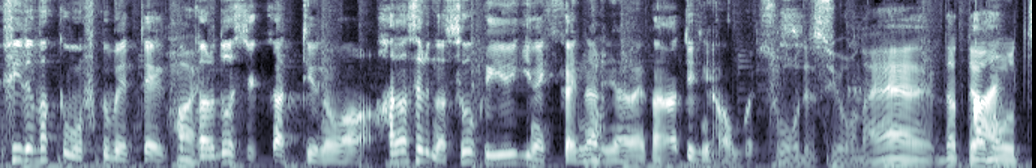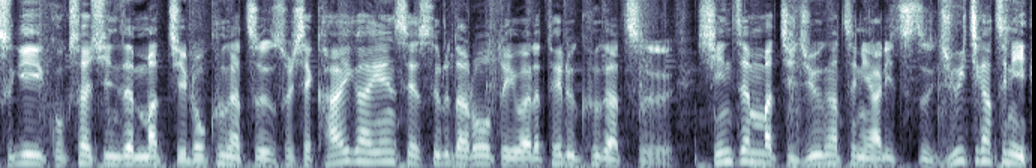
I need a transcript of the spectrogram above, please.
フィードバックも含めてここからどうしていくかっていうのは、話せるのはすごく有意義な機会になるんじゃないかなというふうには思います。そうですよね。だってあの、はい、次国際親善マッチ6月そして海外遠征するだろうと言われている9月親善マッチ10月にありつつ11月に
